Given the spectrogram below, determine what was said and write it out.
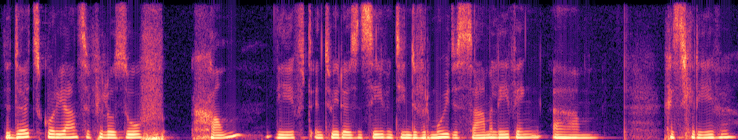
De Duits-Koreaanse filosoof Gan, die heeft in 2017 De Vermoeide Samenleving uh, geschreven.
